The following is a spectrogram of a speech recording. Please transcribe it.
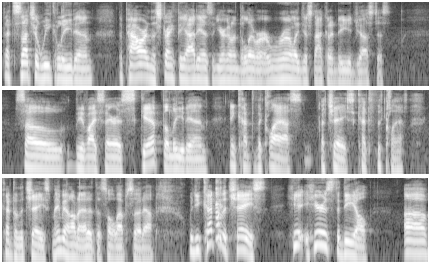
That's such a weak lead in. The power and the strength of the ideas that you're going to deliver are really just not going to do you justice. So the advice there is skip the lead in and cut to the class, a chase, cut to the class, cut to the chase. Maybe I ought to edit this whole episode out. When you cut to the chase, here, here's the deal. Uh,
